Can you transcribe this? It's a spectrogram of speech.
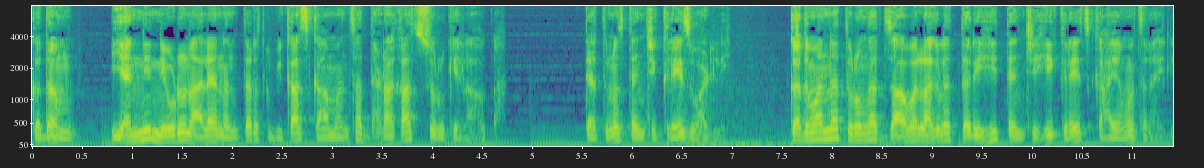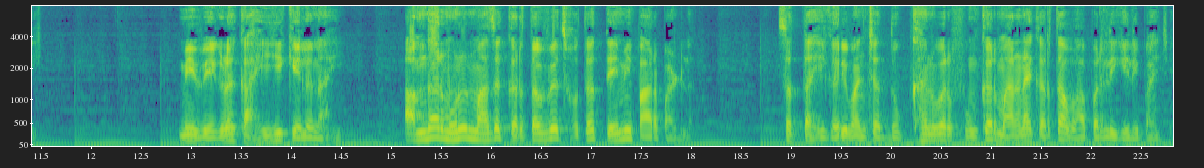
कदम यांनी निवडून आल्यानंतर विकास कामांचा धडाकाच सुरू केला होता. त्यातूनच त्यांची क्रेज वाढली. कदमांना तुरुंगात जावं लागलं तरीही त्यांची ही क्रेज कायमच राहिली. मी वेगळं काहीही केलं नाही. आमदार म्हणून माझं कर्तव्यच होतं ते मी पार पाडलं. सत्ता ही गरिबांच्या दुःखांवर फुंकर मारण्याकरता वापरली गेली पाहिजे.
